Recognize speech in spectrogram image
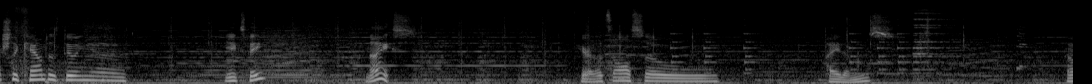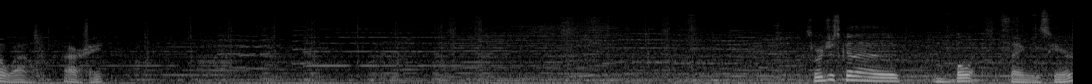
Actually count as doing uh, EXP? Nice. Here, let's also... Items. Oh, wow. Alright. So we're just gonna bullet things here.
